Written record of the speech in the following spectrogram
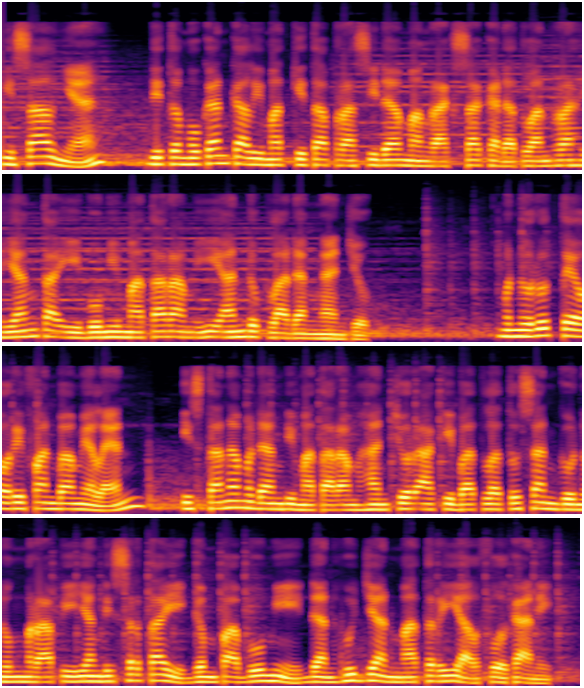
Misalnya, ditemukan kalimat kitab Prasida Mangraksa Kadatuan Rahyang Tai Bumi Mataram I Anduk Ladang Nganjuk. Menurut teori Van Bamelen, Istana Medang di Mataram hancur akibat letusan Gunung Merapi yang disertai gempa bumi dan hujan material vulkanik.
